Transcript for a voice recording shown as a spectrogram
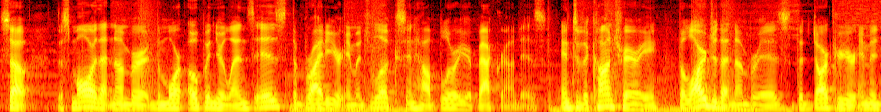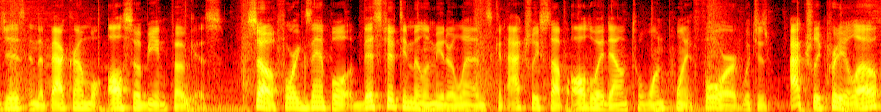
So, the smaller that number, the more open your lens is, the brighter your image looks and how blurry your background is. And to the contrary, the larger that number is, the darker your image is and the background will also be in focus. So, for example, this 50mm lens can actually stop all the way down to 1.4, which is actually pretty low,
